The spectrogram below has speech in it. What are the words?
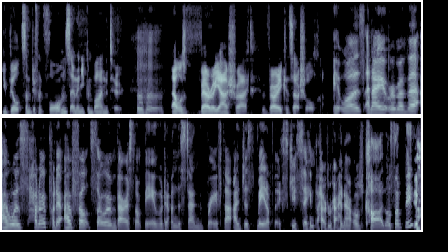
you built some different forms, and then you combine the two. Mm-hmm. That was very abstract, very conceptual. It was. And I remember I was, how do I put it? I felt so embarrassed not being able to understand the brief that I just made up the excuse saying that I ran out of card or something. Because,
